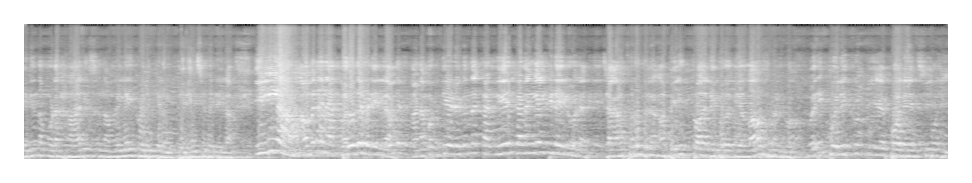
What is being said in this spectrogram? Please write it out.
ഇനി നമ്മുടെ ഹാരിസ് നമ്മിലേക്ക് ഒരിക്കലും തിരിച്ചു വരില്ല. ഇല്ല അവനെ ഞാൻ വെറുതെ വിടില്ല. അണപൊട്ടി ഒഴുകുന്ന കണ്ണീർ കണങ്ങൾക്കിടയിലൂടെ ജാഫർ ഇബ്നു അബീ ത്വാലിബ് റളിയല്ലാഹു അൻഹു ഒരു പുലിക്കുട്ടിയെ പോലെ ചീറ്റി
